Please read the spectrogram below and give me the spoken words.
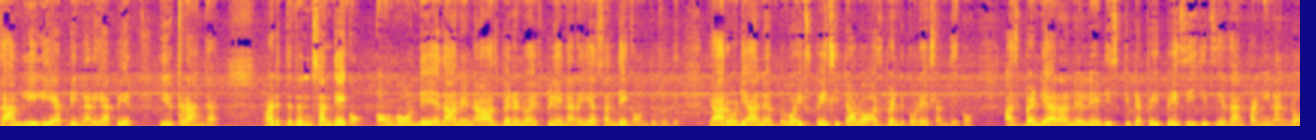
ஃபேமிலிலேயே அப்படி நிறையா பேர் இருக்கிறாங்க. அடுத்தது வந்து சந்தேகம். அவங்க வந்து ஏதானு ஹஸ்பண்ட் அண்ட் ஒய்ஃப்குள்ளேயே நிறைய சந்தேகம் வந்துடுறது. யாரோடையான ஒய்ஃப் பேசிட்டாலோ ஹஸ்பண்டுக்கு ஒரே சந்தேகம். ஹஸ்பண்ட் யாரானு லேடிஸ் கிட்ட போய் பேசி கிசி எதான் பண்ணினாங்களோ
